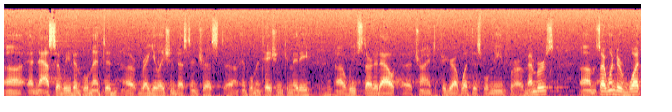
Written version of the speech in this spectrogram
Uh, at NASAA, we've implemented a regulation best interest uh, implementation committee. Mm-hmm. Uh, we've started out trying to figure out what this will mean for our members. Um, so I wonder what,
